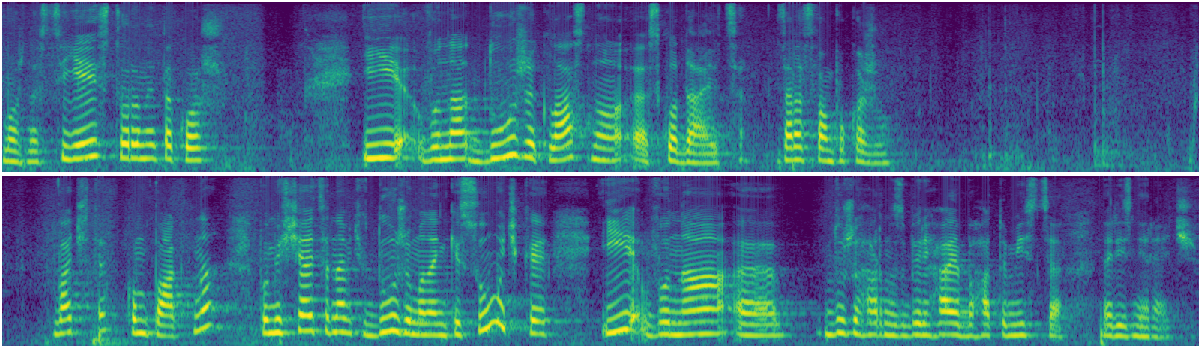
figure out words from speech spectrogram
можна з цієї сторони також. І вона дуже класно е, складається. Зараз вам покажу. Бачите, компактна, поміщається навіть в дуже маленькі сумочки, і вона е, дуже гарно зберігає багато місця на різні речі.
